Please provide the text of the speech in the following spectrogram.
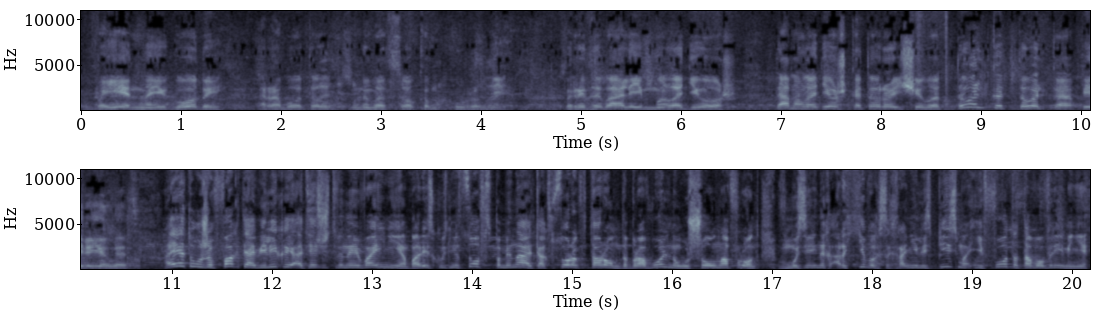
в военные годы, работал на высоком уровне. Призывали молодежь. Та молодежь, которая еще только-только оперилась. А это уже факты о Великой Отечественной войне. Борис Кузнецов вспоминает, как в 42-м добровольно ушел на фронт. В музейных архивах сохранились письма и фото того времени.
